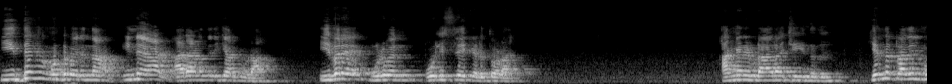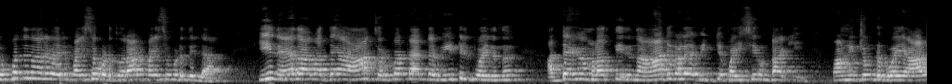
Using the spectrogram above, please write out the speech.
ഇദ്ദേഹം കൊണ്ടുവരുന്ന ഇന്നയാൾ ആരാണെന്ന് എനിക്ക് അറിഞ്ഞൂടാ ഇവരെ മുഴുവൻ പോലീസിലേക്ക് എടുത്തോളാൻ. അങ്ങനെ ഇവിടെ ആരാ ചെയ്യുന്നത്? എന്നിട്ട് അതിൽ മുപ്പത്തിനാല് പേര് പൈസ കൊടുത്തു. ഒരാൾ പൈസ കൊടുത്തില്ല. ഈ നേതാവ് അദ്ദേഹം ആ ചെറുപ്പക്കാരന്റെ വീട്ടിൽ പോയിരുന്ന് അദ്ദേഹം വളർത്തിയിരുന്ന ആടുകളെ വിറ്റ് പൈസ ഉണ്ടാക്കി വാങ്ങിച്ചുകൊണ്ട് പോയ ആൾ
